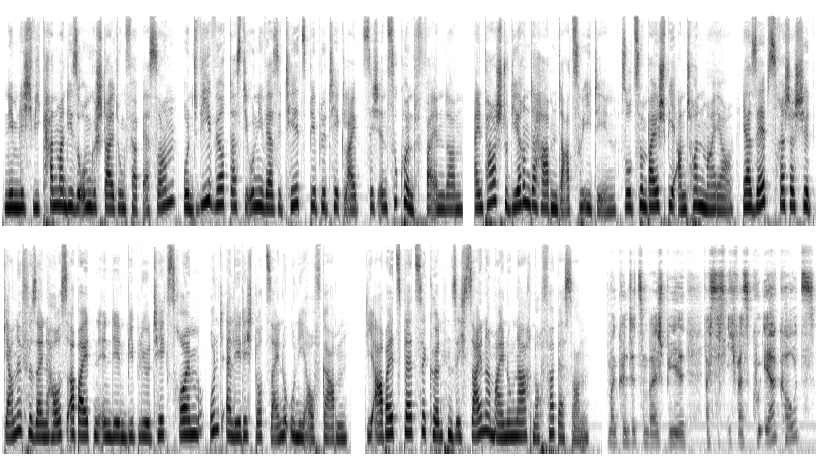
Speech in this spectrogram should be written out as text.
nämlich wie kann man diese Umgestaltung verbessern und wie wird das die Universitätsbibliothek Leipzig in Zukunft verändern? Ein paar Studierende haben dazu Ideen, so zum Beispiel Anton Meyer. Er selbst recherchiert gerne für seine Hausarbeiten in den Bibliotheksräumen und erledigt dort seine Uni-Aufgaben. Die Arbeitsplätze könnten sich seiner Meinung nach noch verbessern. Man könnte zum Beispiel, was weiß ich was, QR-Codes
